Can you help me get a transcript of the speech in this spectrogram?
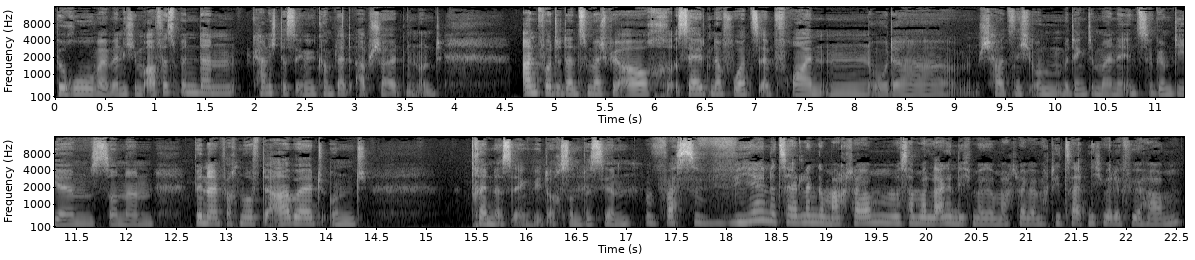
Büro, weil wenn ich im Office bin, dann kann ich das irgendwie komplett abschalten und antworte dann zum Beispiel auch selten auf WhatsApp-Freunden oder schaue jetzt nicht unbedingt in meine Instagram-DMs, sondern bin einfach nur auf der Arbeit und trenne das irgendwie doch so ein bisschen. Was wir eine Zeit lang gemacht haben, das haben wir lange nicht mehr gemacht, weil wir einfach die Zeit nicht mehr dafür haben,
